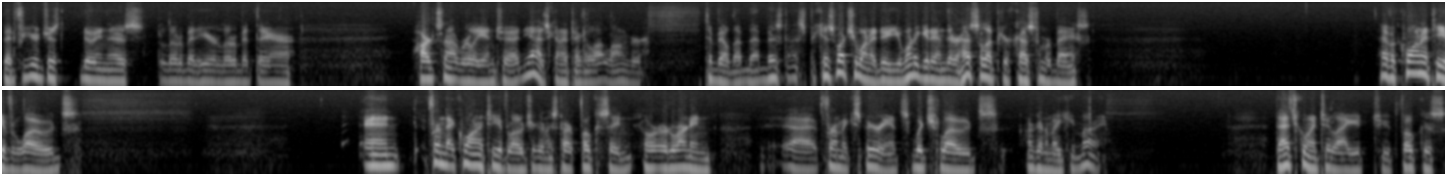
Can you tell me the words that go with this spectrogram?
But if you're just doing this a little bit here, a little bit there, heart's not really into it, yeah, it's going to take a lot longer to build up that business. Because what you want to do, you want to get in there, hustle up your customer base, have a quantity of loads, and from that quantity of loads, you're going to start focusing or, learning uh, from experience which loads are going to make you money. That's going to allow you to focus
